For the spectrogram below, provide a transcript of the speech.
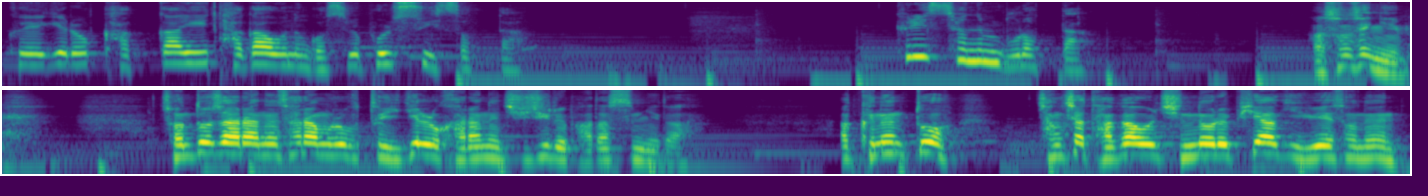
그에게로 가까이 다가오는 것을 볼 수 있었다. 크리스찬은 물었다. 아 선생님, 전도자라는 사람으로부터 이 길로 가라는 지시를 받았습니다. 아 그는 또 장차 다가올 진노를 피하기 위해서는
